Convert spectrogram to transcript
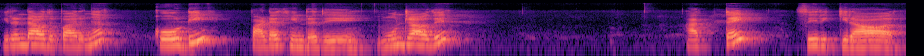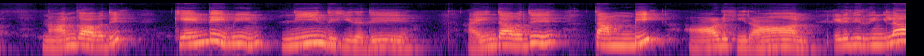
இரண்டாவது பாருங்க. கொடி படர்கின்றது. மூன்றாவது அத்தை சிரிக்கிறார். நான்காவது கெண்டை மீன் நீந்துகிறது. ஐந்தாவது தம்பி ஆடுகிறான். எழுதிடுறீங்களா?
